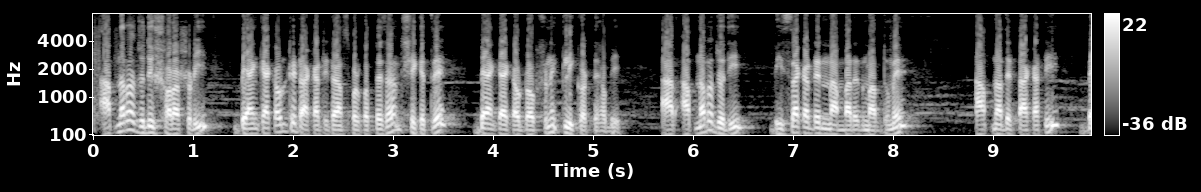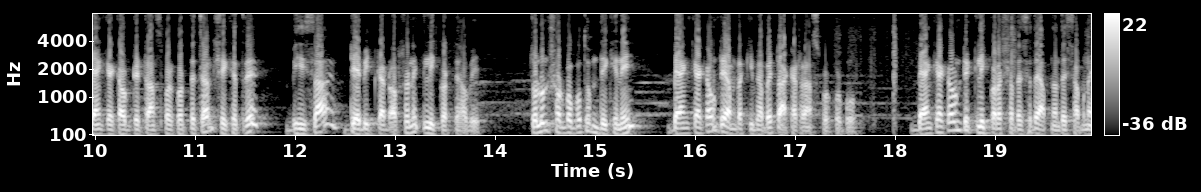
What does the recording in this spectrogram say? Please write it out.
আপনারা যদি সরাসরি ব্যাংক অ্যাকাউন্টে টাকাটি ট্রান্সফার করতে চান, সেক্ষেত্রে ব্যাংক অ্যাকাউন্ট অপশনে ক্লিক করতে হবে। আর আপনারা যদি ভিসা কার্ডের নাম্বারের মাধ্যমে আপনাদের টাকাটি ব্যাংক অ্যাকাউন্টে ট্রান্সফার করতে চান, সেক্ষেত্রে ভিসা, ডেবিট কার্ড অপশনে ক্লিক করতে হবে। চলুন সর্বপ্রথম দেখে নেই ব্যাংক অ্যাকাউন্টে আমরা কীভাবে টাকা ট্রান্সফার করব। ব্যাংক অ্যাকাউন্টে ক্লিক করার সাথে সাথে আপনাদের সামনে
